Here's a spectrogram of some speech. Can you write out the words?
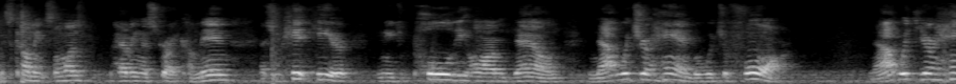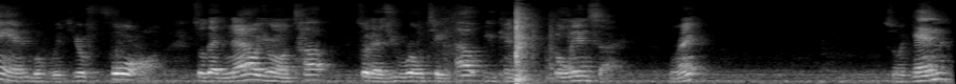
is coming, someone's having a strike come in, as you hit here, you need to pull the arm down, not with your hand, but with your forearm. Not with your hand, but with your forearm. So that now you're on top, so that as you rotate out, you can go inside, right? So again,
